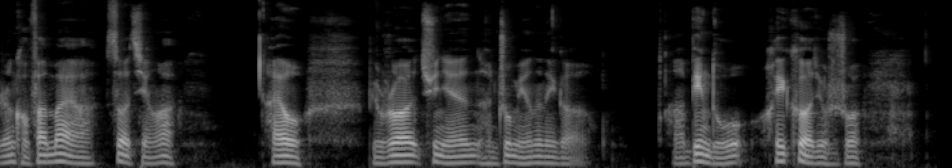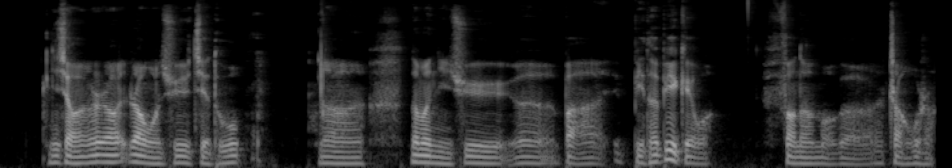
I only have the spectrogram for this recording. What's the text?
人口贩卖啊、色情啊，还有比如说去年很著名的那个啊病毒黑客，就是说你想让让我去解读，嗯，那么你去呃把比特币给我。放到某个账户上，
